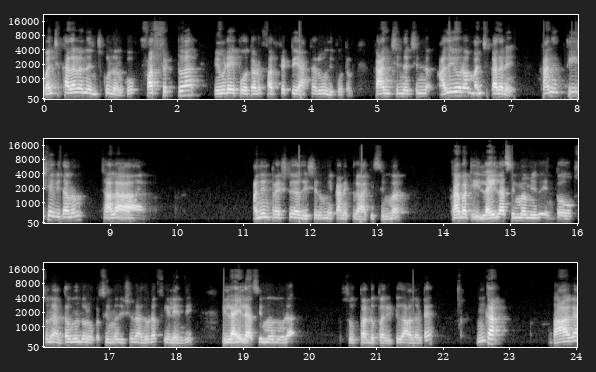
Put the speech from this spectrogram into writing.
మంచి కథలను ఎంచుకున్నాను అనుకో పర్ఫెక్ట్గా ఎమిడైపోతాడు పర్ఫెక్ట్ యాక్టర్ ఉండిపోతాడు. కానీ చిన్న చిన్న అది కూడా మంచి కథనే. కానీ తీసే విధానం చాలా అన్ఇంట్రెస్ట్గా తీసారు మెకానిక్ రాకి సినిమా. కాబట్టి లైలా సినిమా మీద ఎంతో వస్తుంది అంతకుముందు ఒక సినిమా తీసిన అది కూడా ఫెయిల్ అయింది. ఈ లైలా సినిమా కూడా సూపర్ డూపర్ హిట్ కావాలంటే ఇంకా బాగా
